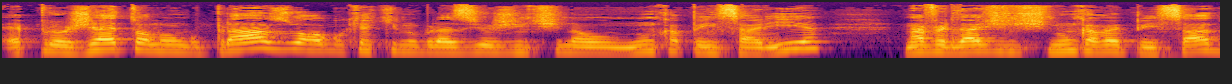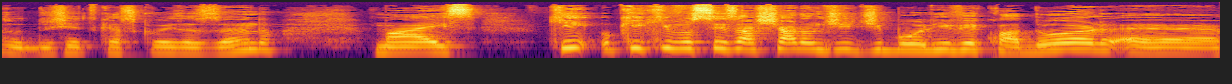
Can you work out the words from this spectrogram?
é, projeto a longo prazo, algo que aqui no Brasil a gente não, nunca pensaria. Na verdade, a gente nunca vai pensar do, do jeito que as coisas andam. Mas que, o que, que vocês acharam de, de Bolívia e Equador? É,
